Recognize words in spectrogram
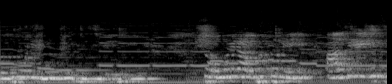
মুখ্যমন্ত্রী ছিলেন সময়ের আবর্তনে আজ এসেছে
